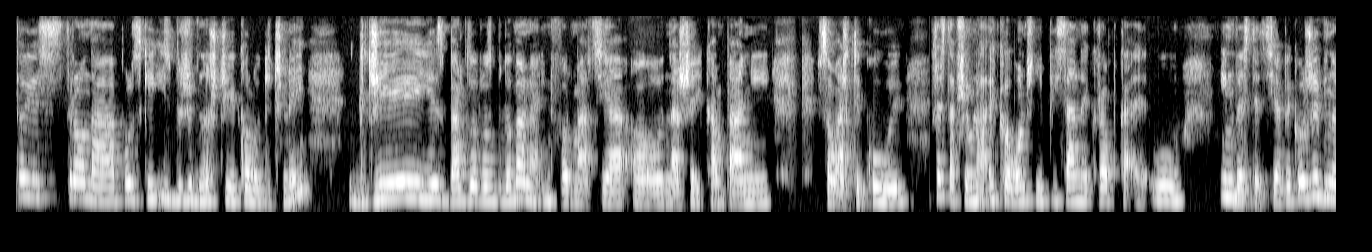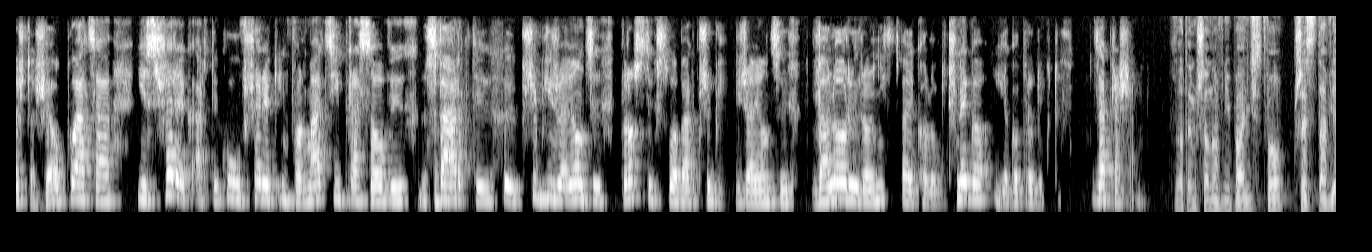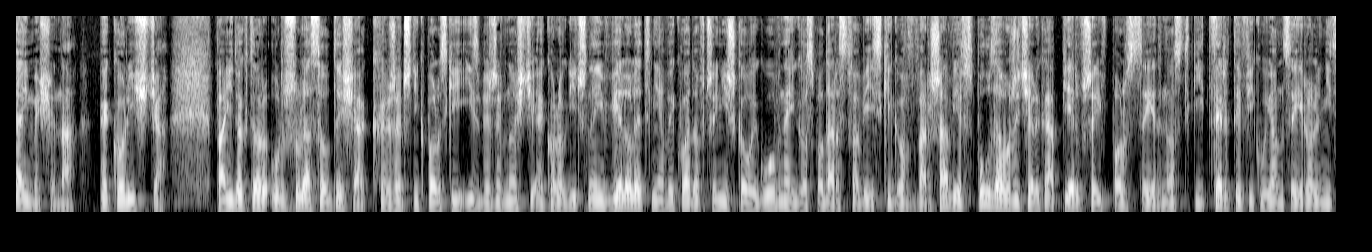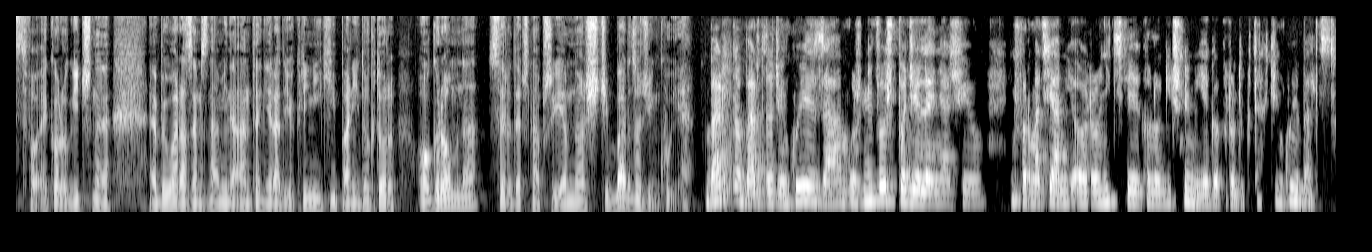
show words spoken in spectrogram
To jest strona Polskiej Izby Żywności Ekologicznej, gdzie jest bardzo rozbudowana informacja o naszej kampanii. Są artykuły. Przestaw się na ekołącznie pisane.eu. Inwestycja w ekożywność, to się opłaca. Jest szereg artykułów, szereg informacji prasowych, zwartych, przybliżających, w prostych słowach przybliżających walory rolnictwa ekologicznego jego produktów. Zapraszam. Zatem, szanowni państwo, przestawiajmy się na ekoliścia. Pani doktor Urszula Sołtysiak, rzecznik Polskiej Izby Żywności Ekologicznej, wieloletnia wykładowczyni Szkoły Głównej Gospodarstwa Wiejskiego w Warszawie, współzałożycielka pierwszej w Polsce jednostki certyfikującej rolnictwo ekologiczne, była razem z nami na antenie Radiokliniki. Pani doktor, ogromna, serdeczna przyjemność. Bardzo dziękuję. Bardzo, bardzo dziękuję za możliwość podzielenia się informacjami o rolnictwie ekologicznym i jego produktach. Dziękuję bardzo.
